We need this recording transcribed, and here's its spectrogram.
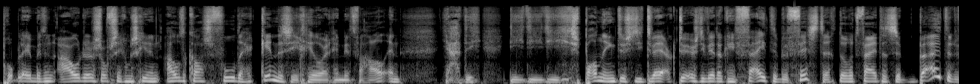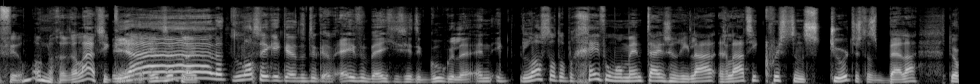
problemen met hun ouders of zich misschien een outcast voelden. Herkenden zich heel erg in dit verhaal. En ja, die, die, die, die spanning tussen die twee acteurs die werd ook in feite bevestigd. Door het feit dat ze buiten de film ook nog een relatie kregen. Ja, dat is ook leuk. dat las ik. Ik heb natuurlijk even een beetje zitten googelen. En ik las dat op een gegeven moment tijdens hun rela- relatie Kristen Stewart, dus dat is Bella, door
